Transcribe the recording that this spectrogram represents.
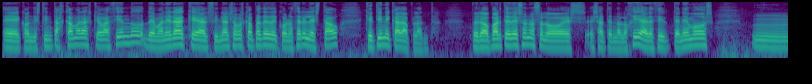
eh, con distintas cámaras que va haciendo, de manera que al final somos capaces de conocer el estado que tiene cada planta. Pero aparte de eso no solo es esa tecnología, es decir, tenemos, mm,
